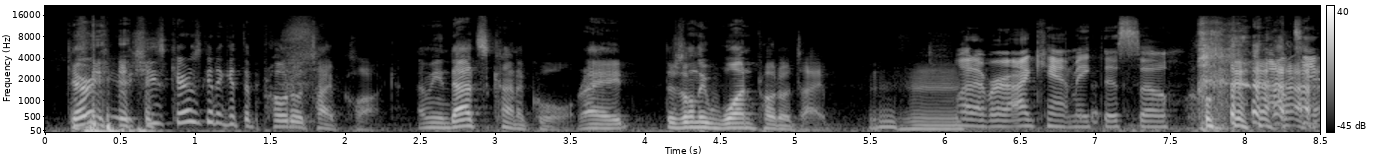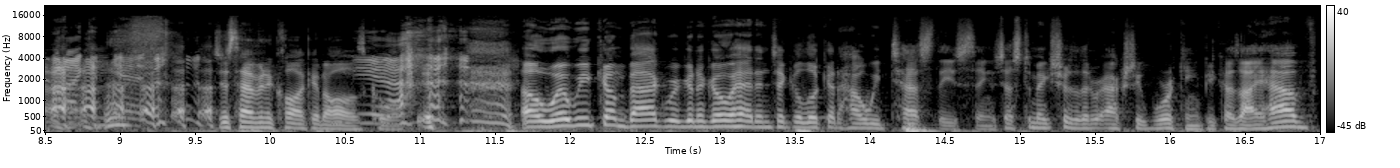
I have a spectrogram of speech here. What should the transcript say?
Kara, she's Kara's gonna get the prototype clock. I mean, that's kind of cool, right? There's only one prototype. Mm-hmm. Whatever. I can't make this, so I'll take what I can get. Just having a clock at all is Yeah. Uh, when we come back, we're going to go ahead and take a look at how we test these things, just to make sure that they're actually working. Because I have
